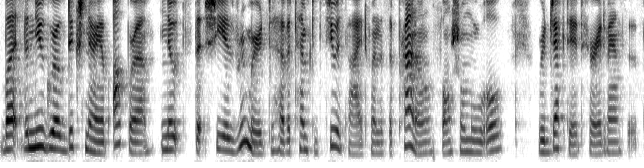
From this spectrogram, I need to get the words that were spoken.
but the New Grove Dictionary of Opera notes that she is rumored to have attempted suicide when the soprano, Fanchon Moreau, rejected her advances.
